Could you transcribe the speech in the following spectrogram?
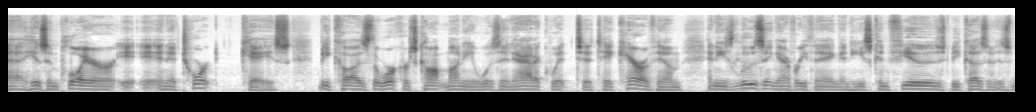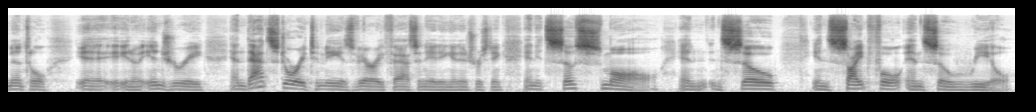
uh, his employer in a tort case because the workers' comp money was inadequate to take care of him, and he's losing everything, and he's confused because of his mental, uh, you know, injury. And that story to me is very fascinating and interesting, and it's so small and, and so insightful and so real,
